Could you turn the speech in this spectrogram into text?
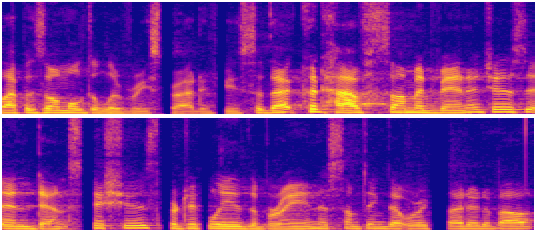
liposomal delivery strategies. So that could have some advantages in dense tissues, particularly the brain is something that we're excited about.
